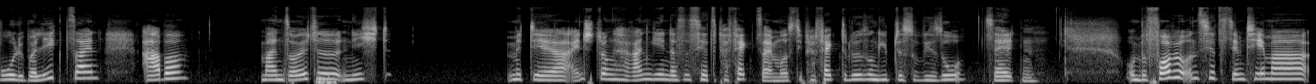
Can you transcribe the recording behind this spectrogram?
wohl überlegt sein, aber man sollte nicht mit der Einstellung herangehen, dass es jetzt perfekt sein muss. Die perfekte Lösung gibt es sowieso selten. Und bevor wir uns jetzt dem Thema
